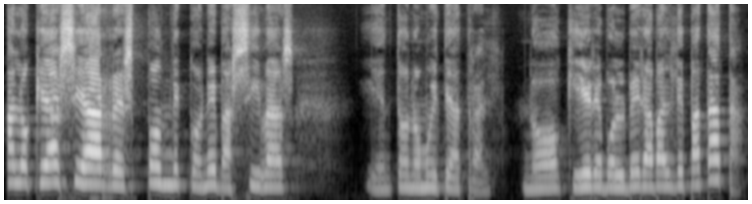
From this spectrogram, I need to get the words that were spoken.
A lo que Asia responde con evasivas y en tono muy teatral. No quiere volver a Valdepatata.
